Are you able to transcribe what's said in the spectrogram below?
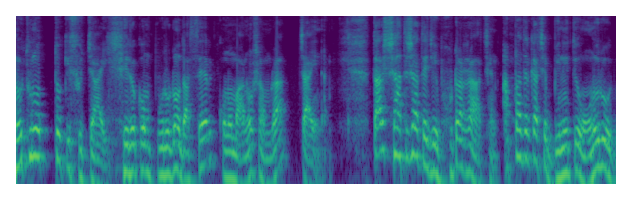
নতুনত্ব কিছু চাই। সেরকম পুরনো দাসের কোনো মানুষ আমরা চাই না। তার সাথে সাথে যে ভোটাররা আছেন, আপনাদের কাছে বিনীত অনুরোধ,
